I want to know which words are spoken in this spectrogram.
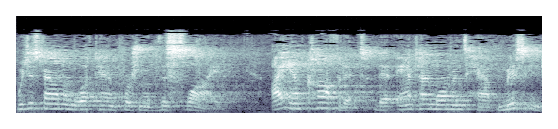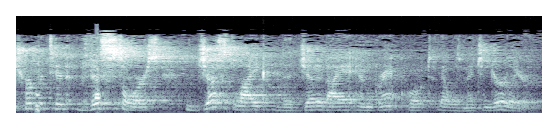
which is found on the left hand portion of this slide. I am confident that anti Mormons have misinterpreted this source just like the Jedediah M. Grant quote that was mentioned earlier.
